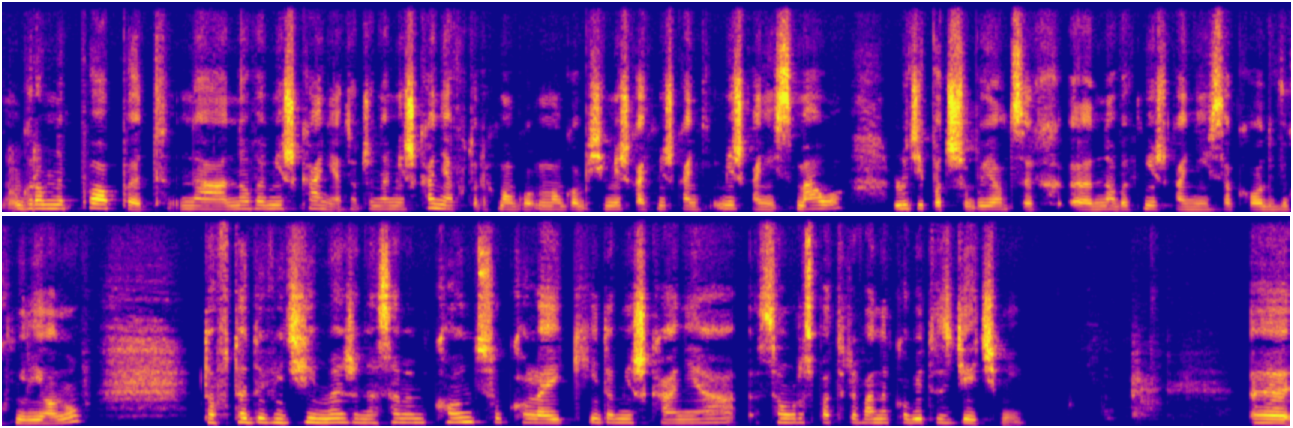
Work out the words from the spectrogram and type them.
ogromny popyt na nowe mieszkania, to znaczy na mieszkania, w których mogło, mogłoby się mieszkać, mieszkań, mieszkań jest mało, ludzi potrzebujących nowych mieszkań jest około dwóch milionów, to wtedy widzimy, że na samym końcu kolejki do mieszkania są rozpatrywane kobiety z dziećmi. E,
